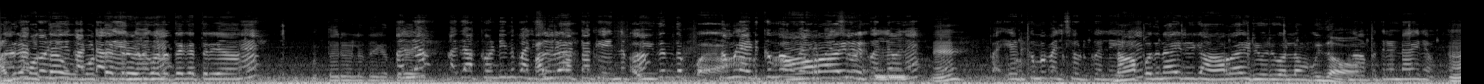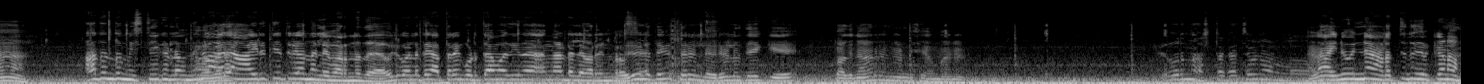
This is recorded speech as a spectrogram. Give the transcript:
അതിന് അത് മൊത്തം മൊത്തം എത്ര ഒരു? കൊല്ലത്തേക്ക് എത്രയാ? മൊത്തം ഒരു കൊല്ലത്തേക്ക് എത്ര അല്ല അത് അക്കൗണ്ടിൽ നിന്ന് പലിശ. കട്ടാക്കി നമ്മൾ എടുക്കുമ്പോ ആറായിരം എടുക്കുമ്പോ പലിശ കൊടുക്കുമല്ലേ നാപ്പതിനായിരം രൂപ ആറായിരം രൂപ ഒരു കൊല്ലം ഇതോ? നാപ്പത്തിരണ്ടായിരം. ആ. അതെന്തോ മിസ്റ്റേക്ക് ഉണ്ടല്ലോ നിങ്ങൾ ആയിരത്തി എത്രയാന്നല്ലേ പറഞ്ഞത്? ഒരു കൊല്ലത്തേക്ക് അത്രയും കൊടുത്താൽ മതി അങ്ങാണ്ടല്ലേ പറഞ്ഞത് ഒരു ഇൻട്രസ്റ്റ് കൊല്ലത്തേക്ക് എത്ര ഇല്ല ഒരു കൊല്ലത്തേക്ക് പതിനാറ് എങ്ങാണ്ട് ശതമാനം. എടാ അതിന് മുന്നേ അടച്ചു തീർക്കണം.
